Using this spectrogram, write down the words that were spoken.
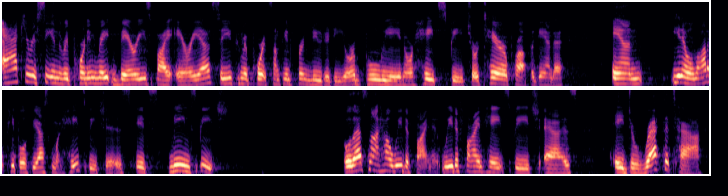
accuracy in the reporting rate varies by area. So you can report something for nudity or bullying or hate speech or terror propaganda. And, you know, a lot of people, if you ask them what hate speech is, it's mean speech. Well, that's not how we define it. We define hate speech as a direct attack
